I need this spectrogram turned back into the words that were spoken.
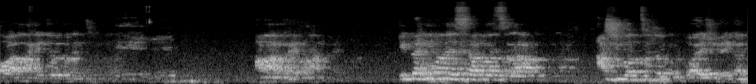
হওয়া লাগে বলে বলেছেন আমার ভাই ইব্রাহিম আলাইহিস সালাম 80 বছর যখন বয়স হয়ে গেল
